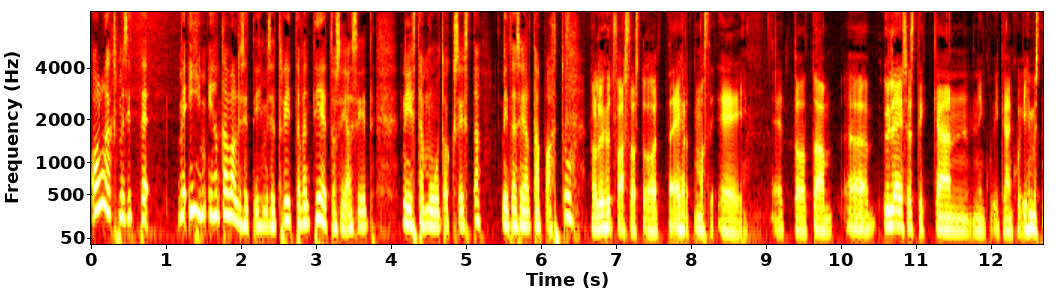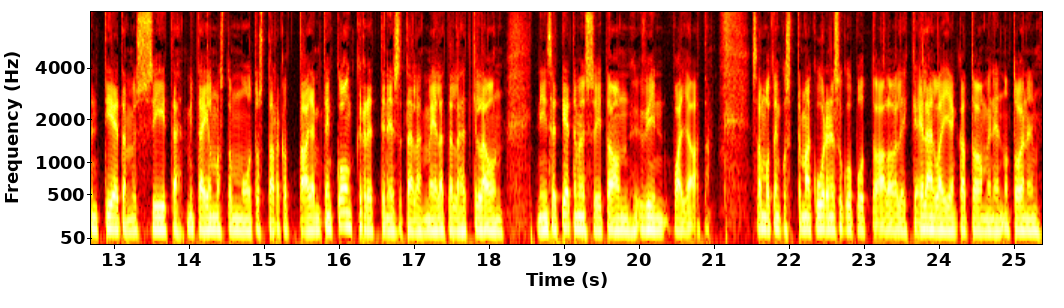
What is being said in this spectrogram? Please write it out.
ollaanko me sitten me ihan tavalliset ihmiset riittävän tietoisia siitä, niistä muutoksista, mitä siellä tapahtuu? No lyhyt vastaus tuohon, että ehdottomasti ei. Et tota, yleisestikään niin kuin ikään kuin ihmisten tietämys siitä, mitä ilmastonmuutos tarkoittaa ja miten konkreettinen se täällä, meillä tällä hetkellä on, niin se tietämys siitä on hyvin vajaata. Samoin kuin tämä kuudennen sukupuuttoalue, eli eläinlajien katoaminen on toinen,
